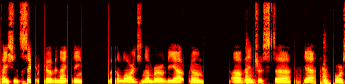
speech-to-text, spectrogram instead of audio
patients sick with COVID 19 with a large number of the outcome of interest uh, death, of course.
